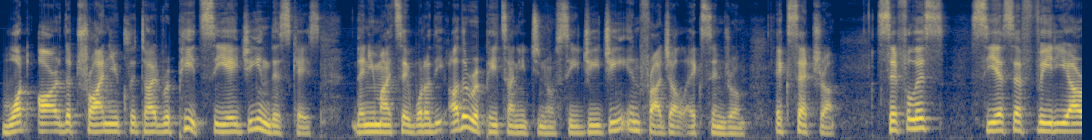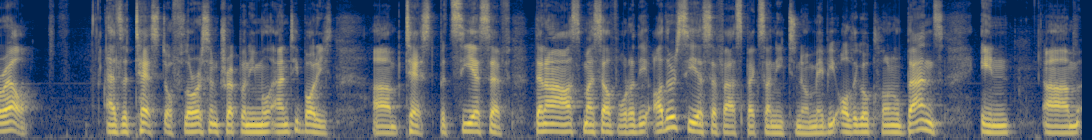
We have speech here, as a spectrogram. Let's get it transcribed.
What are the trinucleotide repeats, CAG in this case? Then you might say, what are the other repeats I need to know? CGG in Fragile X syndrome, etc. Syphilis, CSF VDRL as a test of fluorescent treponemal antibodies um, test, but CSF. Then I ask myself, what are the other CSF aspects I need to know? Maybe oligoclonal bands in um,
